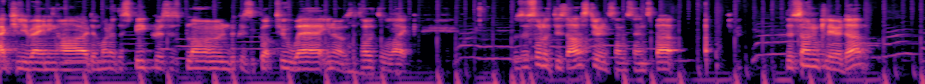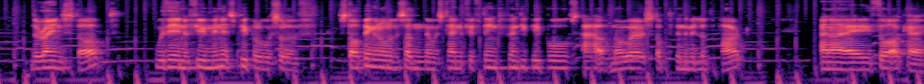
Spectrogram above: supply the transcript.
actually raining hard and one of the speakers is blown because it got too wet. You know, it was a total like it was a sort of disaster in some sense. But the sun cleared up, the rain stopped. Within a few minutes, people were sort of stopping, and all of a sudden, there was 10, 15, 20 people out of nowhere stopped in the middle of the park. And I thought, okay,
